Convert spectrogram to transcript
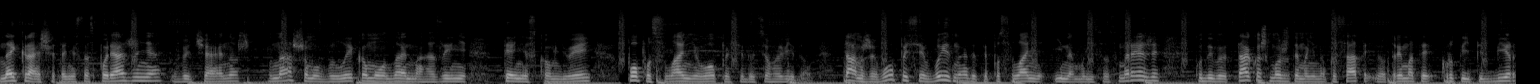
найкраще тенісне спорядження, звичайно ж, в нашому великому онлайн-магазині Tennis.com.ua по посиланню в описі до цього відео. Там же в описі ви знайдете посилання і на мої соцмережі, куди ви також можете мені написати і отримати крутий підбір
